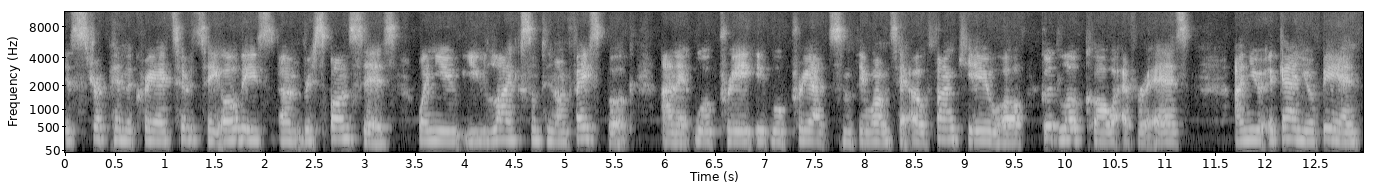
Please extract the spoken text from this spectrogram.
is stripping the creativity. All these um, responses when you you like something on Facebook and it will pre it will preempt something, won't it? Oh, thank you, or good luck, or whatever it is. And you again, you're being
